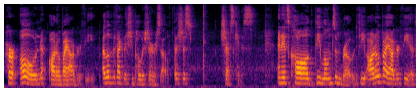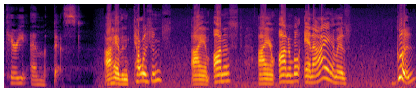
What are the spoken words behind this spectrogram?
her own autobiography. I love the fact that she published it herself. That's just Chef's Kiss. And it's called The Lonesome Road, the autobiography of Carrie M. Best. I have intelligence, I am honest, I am honorable, and I am as good,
